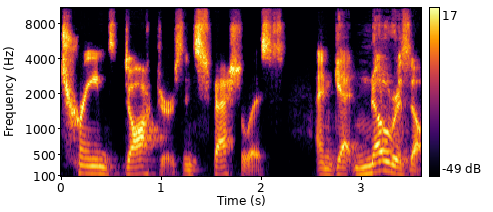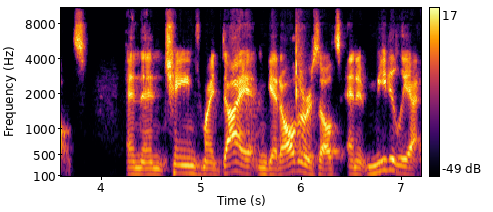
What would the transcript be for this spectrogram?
trained doctors and specialists and get no results and then change my diet and get all the results. And immediately I,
